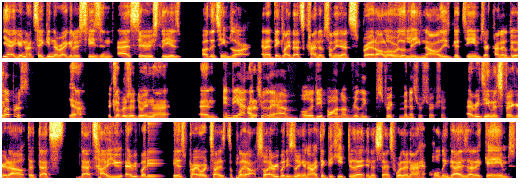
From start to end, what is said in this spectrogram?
yeah, you're not taking the regular season as seriously as other teams are. And I think like that's kind of something that's spread all over the league now. All these good teams are kind of at the doing. Clippers. Yeah, the Clippers are doing that, and Indiana too. They have Oladipo on a really strict minutes restriction. every team has figured out that that's that's how you everybody has prioritized the playoffs. So everybody's doing it now. I think the Heat do that in a sense where they're not holding guys out of games,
